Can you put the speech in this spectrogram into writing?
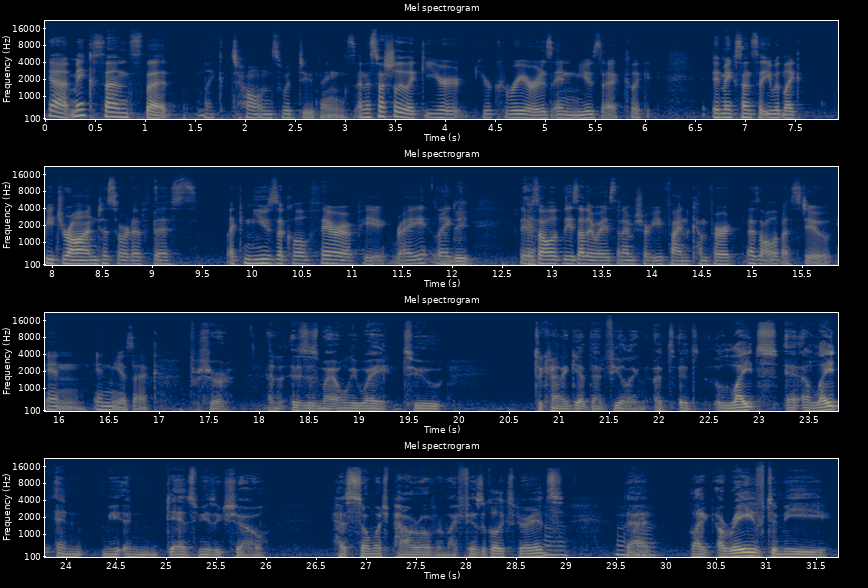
Yeah, it makes sense that like tones would do things. And especially like your your career is in music. Like it makes sense that you would like be drawn to sort of this like musical therapy, right? Like Indeed. There's Yeah. all of these other ways that I'm sure you find comfort as all of us do in in music. for sure. And this is my only way to to kind of get that feeling. It's, it's lights, a light and, and dance music show has so much power over my physical experience mm-hmm. Mm-hmm. that Like a rave to me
